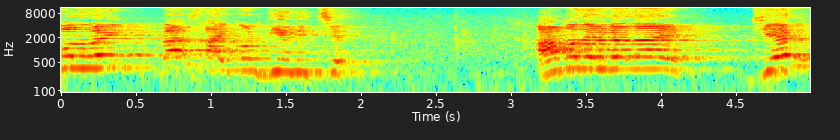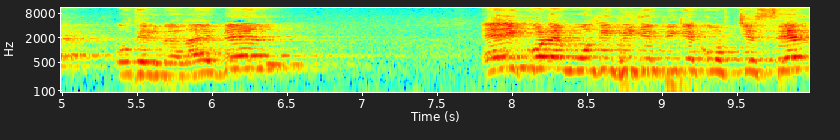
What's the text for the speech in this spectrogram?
করলেই ব্যাস হাইকোর্ট দিয়ে দিচ্ছে। আমাদের বেলায় জেল ওদের বেলায় বেল এই করে মোদি বিজেপিকে করছে সেল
